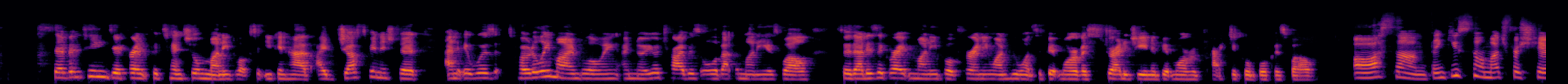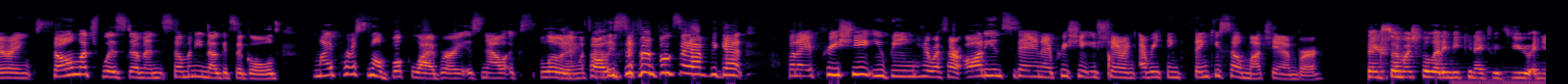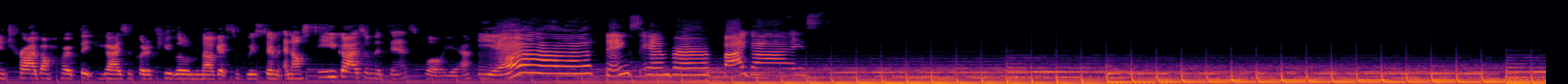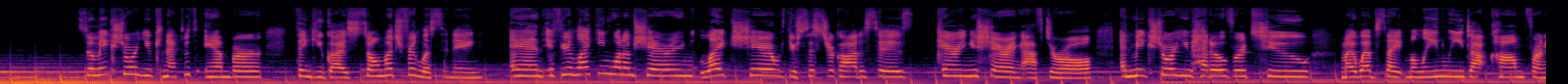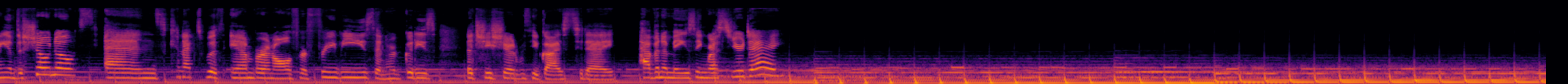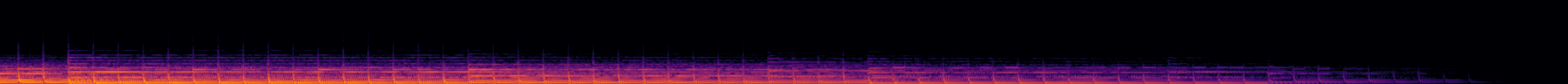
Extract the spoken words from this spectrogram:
17 different potential money blocks that you can have. I just finished it and it was totally mind blowing. I know your tribe is all about the money as well. So that is a great money book for anyone who wants a bit more of a strategy and a bit more of a practical book as well. Awesome. Thank you so much for sharing so much wisdom and so many nuggets of gold. My personal book library is now exploding with all these different books I have to get. But I appreciate you being here with our audience today and I appreciate you sharing everything. Thank you so much, Amber. Thanks so much for letting me connect with you and your tribe. I hope that you guys have got a few little nuggets of wisdom and I'll see you guys on the dance floor, yeah? Yeah. Thanks, Amber. Bye, guys. So make sure you connect with Amber. Thank you guys so much for listening. And if you're liking what I'm sharing, like, share with your sister goddesses. Caring is sharing after all. And make sure you head over to my website, melainely.com for any of the show notes and connect with Amber and all of her freebies and her goodies that she shared with you guys today. Have an amazing rest of your day.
